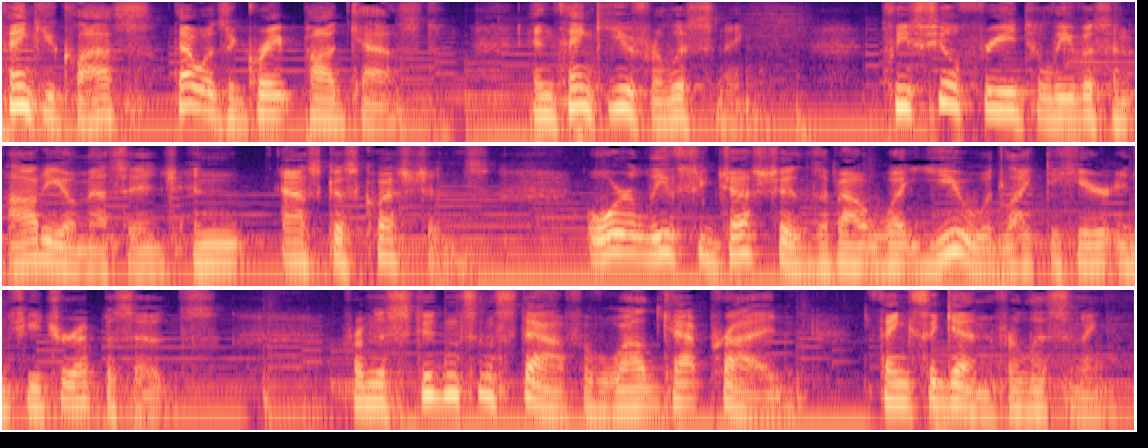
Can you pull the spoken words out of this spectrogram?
Thank you, class. That was a great podcast. And thank you for listening. Please feel free to leave us an audio message and ask us questions, or leave suggestions about what you would like to hear in future episodes. From the students and staff of Wildcat Pride, thanks again for listening.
